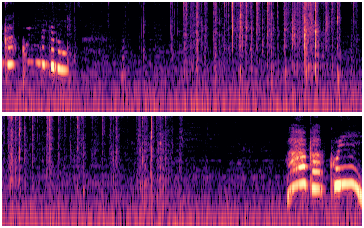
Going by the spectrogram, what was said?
ー、かっこいいんだけど。わあかっこいい。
